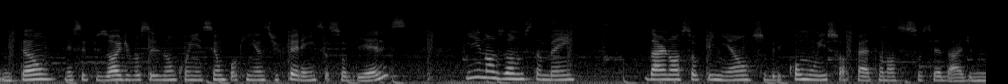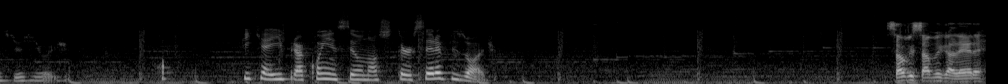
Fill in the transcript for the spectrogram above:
Então, nesse episódio vocês vão conhecer um pouquinho as diferenças sobre eles e nós vamos também dar nossa opinião sobre como isso afeta a nossa sociedade nos dias de hoje. Fique aí para conhecer o nosso terceiro episódio. Salve, salve galera,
